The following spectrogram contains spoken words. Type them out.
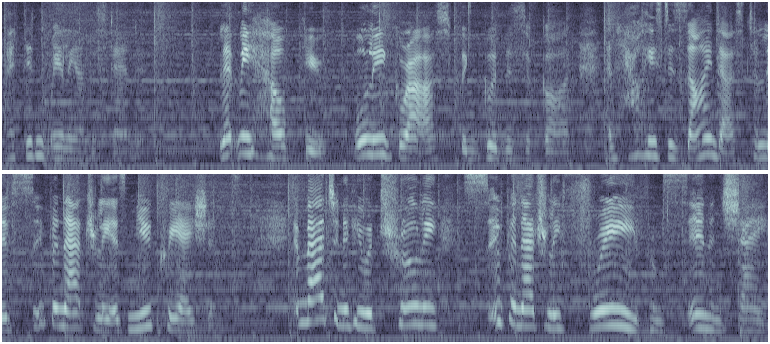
but I didn't really understand it. Let me help you fully grasp the goodness of God and how He's designed us to live supernaturally as new creations. Imagine if you were truly supernaturally free from sin and shame,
